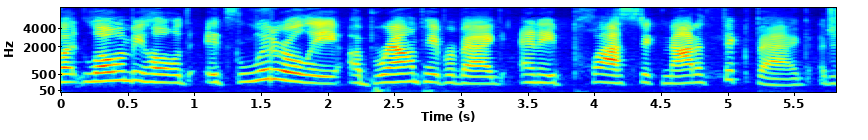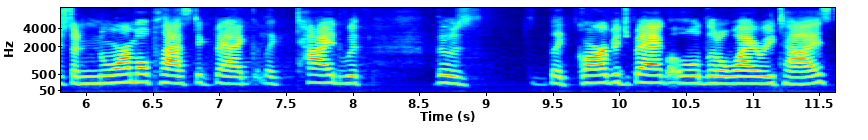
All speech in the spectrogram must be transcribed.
But lo and behold, it's literally a brown paper bag and a plastic, not a thick bag, uh, just a normal plastic bag, like tied with those like garbage bag, old little wiry ties.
